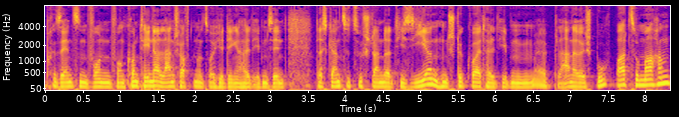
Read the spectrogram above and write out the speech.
Präsenzen von, von Containerlandschaften und solche Dinge halt eben sind, das Ganze zu standardisieren, ein Stück weit halt eben äh, planerisch buchbar zu machen.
